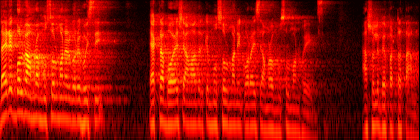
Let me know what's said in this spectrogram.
ডাইরেক্ট বলবে, আমরা মুসলমানের ঘরে হইছি। একটা বয়সে আমাদেরকে মুসলমানি করাইছে, আমরা মুসলমান হয়ে গেছি। আসলে ব্যাপারটা তা না।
